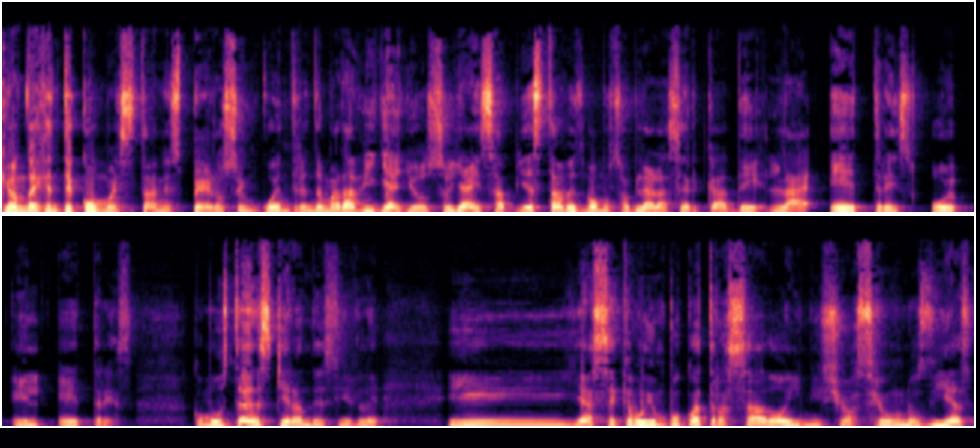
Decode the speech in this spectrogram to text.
¿Qué onda gente? ¿Cómo están? Espero se encuentren de maravilla. Yo soy Isaac y esta vez vamos a hablar acerca de la E3 o el E3, como ustedes quieran decirle. Y ya sé que voy un poco atrasado, inició hace unos días,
